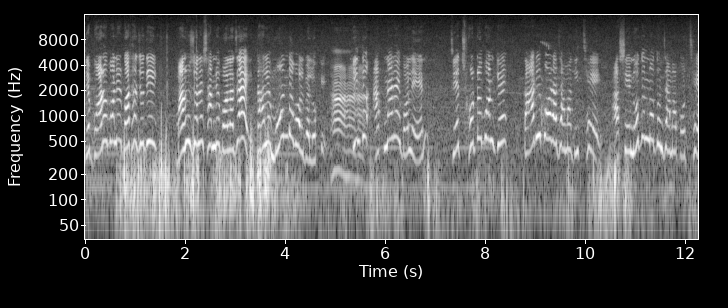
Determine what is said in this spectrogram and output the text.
যে বড় বোনের কথা যদি মানুষজনের সামনে বলা যায় তাহলে মন্দ বলবে লোকে। হ্যাঁ হ্যাঁ কিন্তু আপনারাই বলেন যে ছোট বোনকে তারই পরা জামা দিচ্ছে আর সে নতুন নতুন জামা পরছে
